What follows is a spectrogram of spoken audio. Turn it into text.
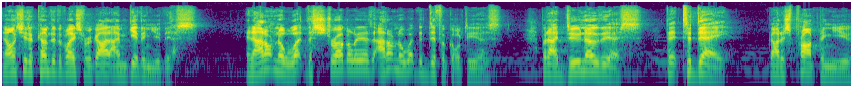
And I want you to come to the place where God, I'm giving you this. And I don't know what the struggle is, I don't know what the difficulty is, but I do know this that today God is prompting you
